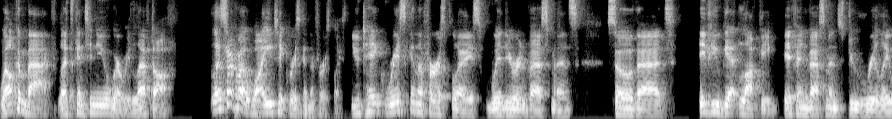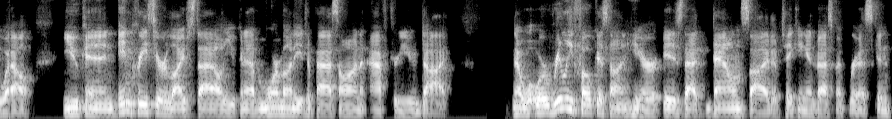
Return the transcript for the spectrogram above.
Welcome back. Let's continue where we left off. Let's talk about why you take risk in the first place. You take risk in the first place with your investments so that if you get lucky, if investments do really well, you can increase your lifestyle, you can have more money to pass on after you die. Now, what we're really focused on here is that downside of taking investment risk. And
